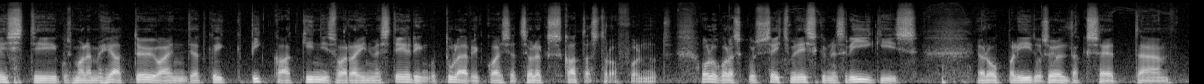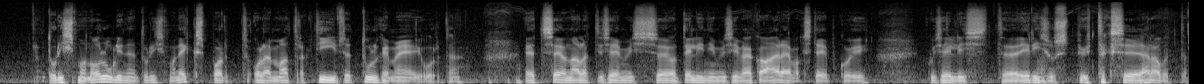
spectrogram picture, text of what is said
Eesti, kus me oleme head tööandjad, kõik pikad kinnisvarainvesteeringud, tuleviku asjad, see oleks katastroof olnud. olukorras, kus seitsmeteistkümnes riigis Euroopa Liidus öeldakse, et äh, turism on oluline, turism on eksport, oleme atraktiivsed, tulge meie juurde. Et see on alati see, mis hotelliinimesi väga ärevaks teeb, kui kui sellist äh, erisust püütakse ära võtta.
